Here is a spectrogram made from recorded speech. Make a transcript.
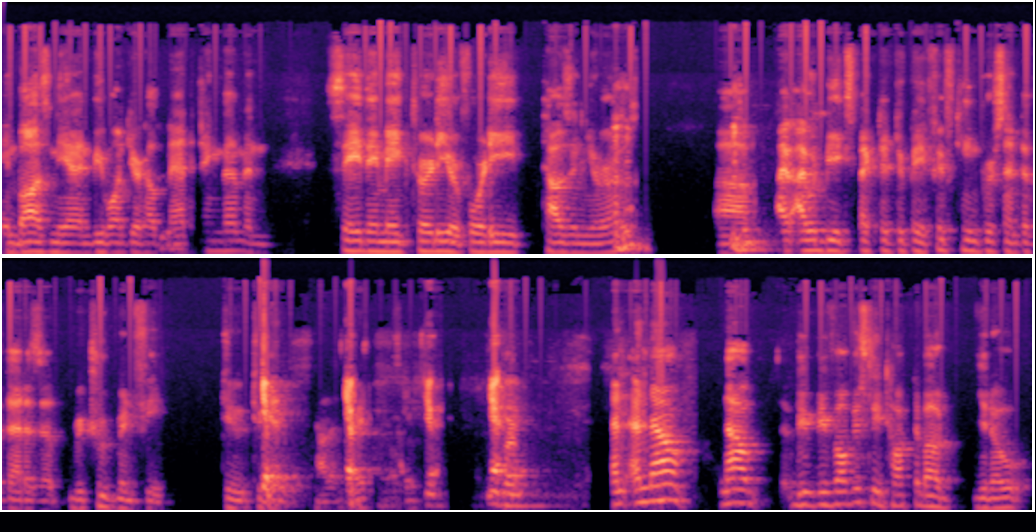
in Bosnia, and we want your help managing them," and say they make 30 or 40,000 euros. Mm-hmm um, mm-hmm. I, I, would be expected to pay 15% of that as a recruitment fee to, to yep. get talent, yep. right? yeah. Yeah. And, and now, now we've obviously talked about, you know,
